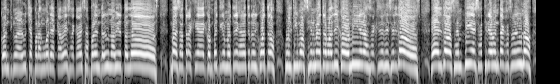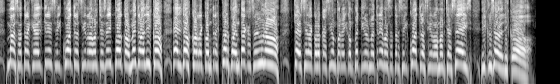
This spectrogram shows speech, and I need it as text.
Continúa la lucha por la vanguardia. Cabeza a cabeza por dentro el 1. Abierto el 2. Más atrás queda el competidor número 3. Gana terreno el 4. Últimos 100 metros, Valdisco. Domina las acciones el 2. El 2 empieza a tirar ventaja sobre el 1. Más atrás queda el 3. El 4 cierra la marcha 6. Pocos metros, Valdisco. El 2 corre con 3 cuerpos. Ventaja sobre el 1. Tercera colocación para el competidor número 3, más atrás el 4, cierra la marcha 6 y cruzaron el disco.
